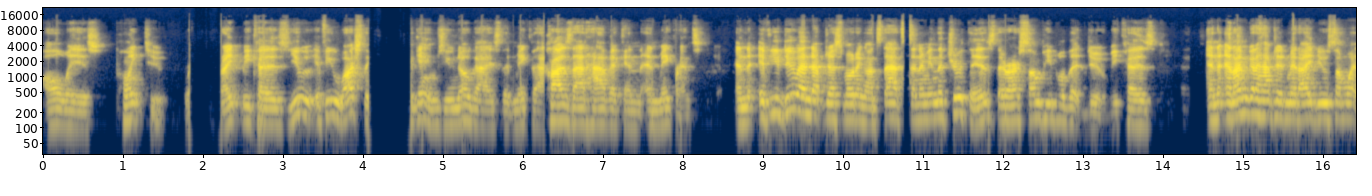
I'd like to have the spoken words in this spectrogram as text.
always point to, right? Because you, if you watch the games, you know guys that make that cause that havoc and and make friends. And if you do end up just voting on stats, and I mean the truth is there are some people that do because and and I'm gonna have to admit I do somewhat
